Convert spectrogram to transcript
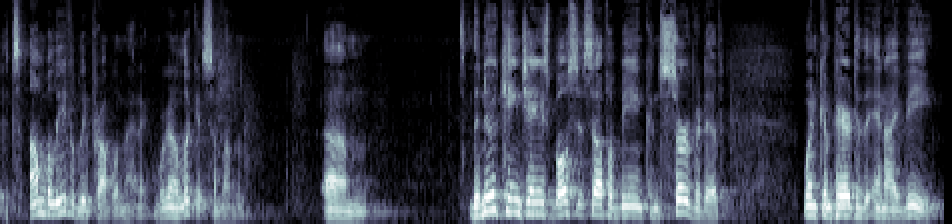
It's unbelievably problematic. We're going to look at some of them. Um, the New King James boasts itself of being conservative when compared to the NIV.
